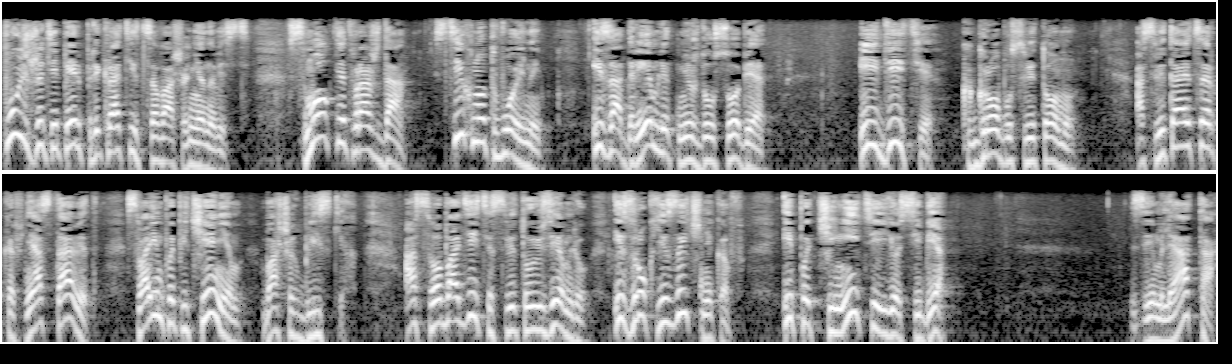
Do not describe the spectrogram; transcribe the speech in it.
Пусть же теперь прекратится ваша ненависть. Смолкнет вражда, стихнут войны и задремлет междоусобие. Идите к гробу святому, а святая церковь не оставит своим попечением ваших близких освободите святую землю из рук язычников и подчините ее себе. Земля-то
